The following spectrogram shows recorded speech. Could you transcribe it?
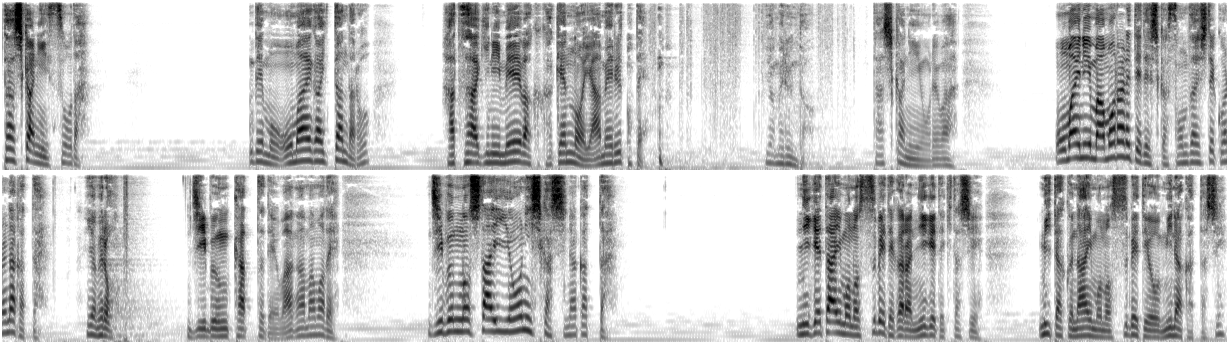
確かにそうだ。でもお前が言ったんだろ？初ハギに迷惑かけんのやめるって。やめるんだ確かに俺は、お前に守られてでしか存在してこれなかった。やめろ自分勝手でわがままで、自分のしたいようにしかしなかった。逃げたいものすべてから逃げてきたし、見たくないものすべてを見なかったし、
